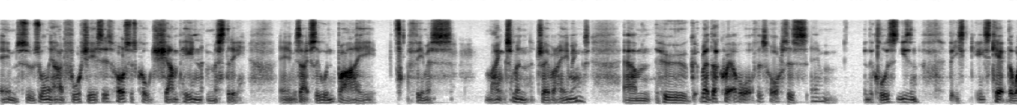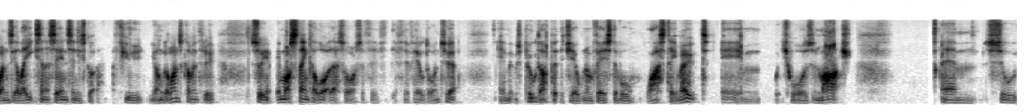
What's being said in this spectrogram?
Um, so it's only had four chases. Horse is called Champagne Mystery. Um, it's actually owned by famous Manxman Trevor Hemmings, um, who got rid of quite a lot of his horses um, in the close season, but he's, he's kept the ones he likes in a sense, and he's got a few younger ones coming through. So he, he must think a lot of this horse if they've, if they've held on to it. Um, it was pulled up at the Cheltenham Festival last time out, um, which was in March. Um, so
